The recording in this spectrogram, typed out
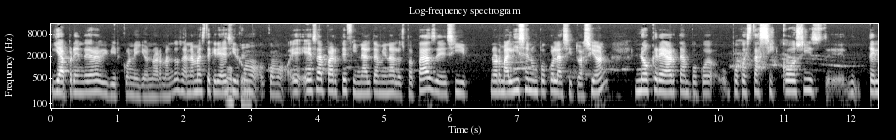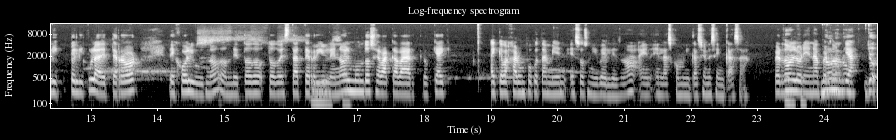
y aprender a vivir con ello, ¿no, Armando? O sea, nada más te quería decir como, como e, esa parte final también a los papás de decir, normalicen un poco la situación, no crear tampoco un poco esta psicosis película de terror de Hollywood, ¿no? Donde todo, todo está terrible, ¿no? El mundo se va a acabar. Creo que hay hay que bajar un poco también esos niveles, ¿no? En, las comunicaciones en casa. Perdón, Lorena, perdón, ya. Yo,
